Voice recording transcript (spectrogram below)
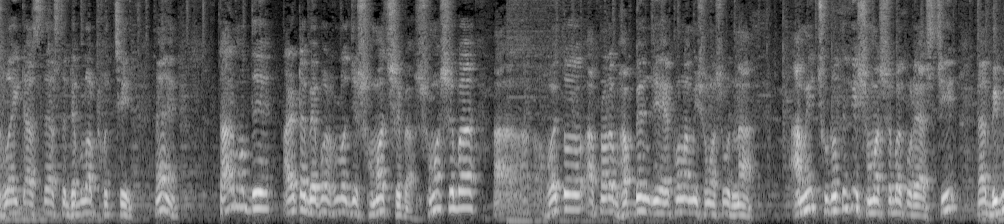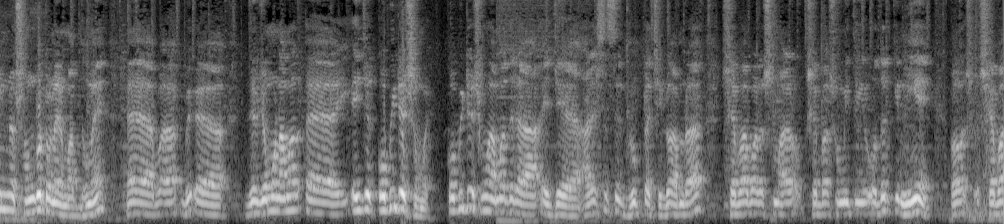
ধুলাইটা আস্তে আস্তে ডেভেলপ হচ্ছে হ্যাঁ? তার মধ্যে আরেকটা ব্যাপার হলো যে সমাজসেবা। সমাজসেবা হয়তো আপনারা ভাববেন যে এখন আমি সমাজসেবা না। আমি ছোট থেকেই সমাজসেবা করে আসছি বিভিন্ন সংগঠনের মাধ্যমে যেমন আমার এই যে কোভিডের সময় কোভিডের সময় আমাদের এই যে আরএসএস এর গ্রুপটা ছিল, আমরা সেবা বা স্মারক সেবা সমিতি ওদেরকে নিয়ে সেবা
